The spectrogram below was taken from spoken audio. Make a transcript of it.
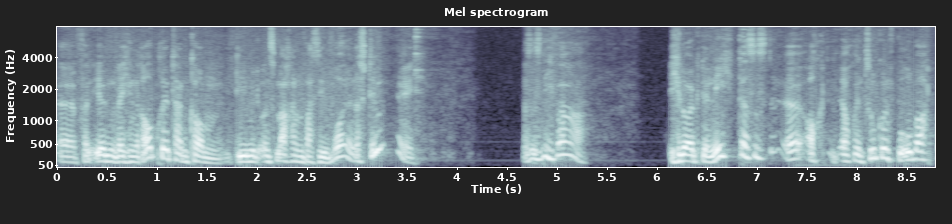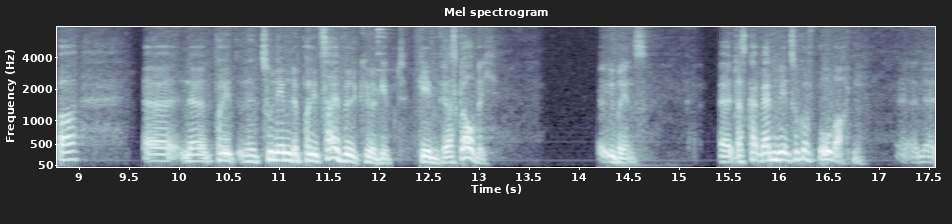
äh, von irgendwelchen Raubrittern kommen, die mit uns machen, was sie wollen. Das stimmt nicht. Das ist nicht wahr. Ich leugne nicht, dass es äh, auch, auch in Zukunft beobachtbar äh, eine, eine, zunehmende Polizeiwillkür gibt. Geben wir, das glaube ich. Übrigens. Äh, das kann, werden wir in Zukunft beobachten. Äh,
